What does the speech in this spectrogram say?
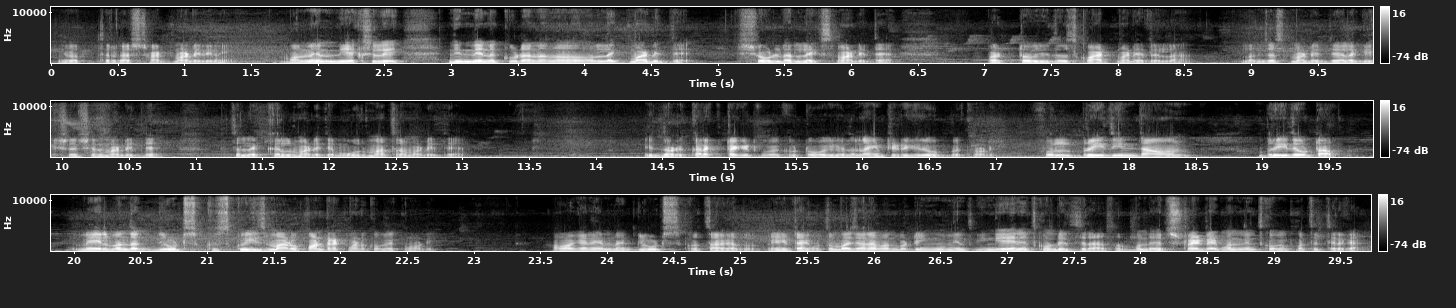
ಇವತ್ತು ತಿರ್ಗಾ ಸ್ಟಾರ್ಟ್ ಮಾಡಿದ್ದೀನಿ. ಮೊನ್ನೆ ಆ್ಯಕ್ಚುಲಿ ನಿನ್ನೆನೂ ಕೂಡ ನಾನು ಲೆಗ್ ಮಾಡಿದ್ದೆ. ಶೋಲ್ಡರ್ ಲೆಗ್ಸ್ ಮಾಡಿದ್ದೆ. ಬಟ್ ಇದು ಸ್ಕ್ವಾಟ್ ಮಾಡಿರಲಿಲ್ಲ. ಲಂಜಸ್ ಮಾಡಿದ್ದೆ ಲೆಗ್ ಎಕ್ಸ್ಟೆನ್ಷನ್ ಮಾಡಿದ್ದೆ, ಮತ್ತು ಲೆಕ್ಕಲ್ಲಿ ಮಾಡಿದ್ದೆ. ಮೂರು ಮಾತ್ರ ಮಾಡಿದ್ದೆ. ಇದು ನೋಡಿ ಕರೆಕ್ಟಾಗಿ ಇಟ್ಕೋಬೇಕು. ಟೋ ಇದು ನೈಂಟಿ ಡಿಗ್ರಿ ಹೋಗ್ಬೇಕು ನೋಡಿ. Full breathe in down breathe out up ಮೇಲೆ ಬಂದಾಗ ಗ್ಲೂಟ್ಸ್ ಸ್ಕ್ವೀಸ್ ಮಾಡು ಕಾಂಟ್ರಾಕ್ಟ್ ಮಾಡ್ಕೋಬೇಕು ನೋಡಿ. ಅವಾಗ ನಿಮ್ಮ ಗ್ಲೂಟ್ಸ್ ಗೊತ್ತಾಗೋದು ನೀಟಾಗಿ ತುಂಬ ಜನ ಬಂದ್ಬಿಟ್ಟು ಹಿಂಗೆ ನಿಂತು, ಹಿಂಗೇ ನಿಂತ್ಕೊಂಡಿರ್ತೀರ? ಸ್ವಲ್ಪ ಮುಂದೆ ಸ್ಟ್ರೈಟಾಗಿ ಬಂದು ನಿಂತ್ಕೋಬೇಕು ಮತ್ತೆ ತಿರ್ಗಾ.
